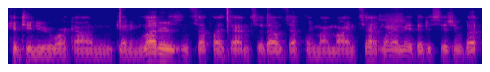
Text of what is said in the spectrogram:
continue to work on getting letters and stuff like that. And so that was definitely my mindset when I made the decision. But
